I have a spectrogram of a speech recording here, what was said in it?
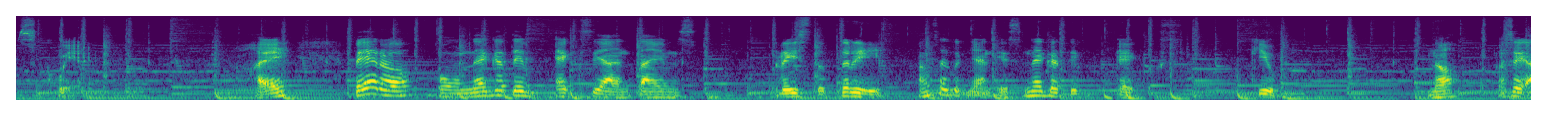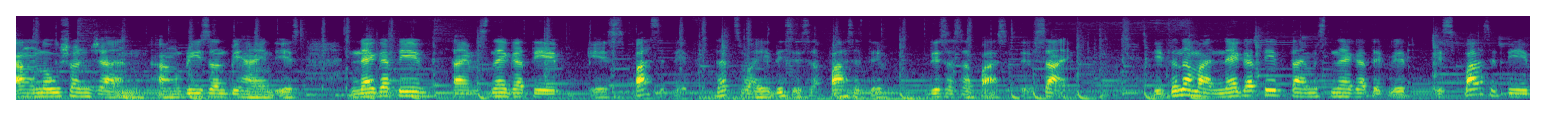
squared. Okay? Pero, kung negative x yan times raised to 3, ang sagot niyan is negative x cubed. No? Kasi ang notion dyan, ang reason behind is negative times negative is positive. That's why this is a positive. This is a positive sign. Dito naman, negative times negative it is positive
